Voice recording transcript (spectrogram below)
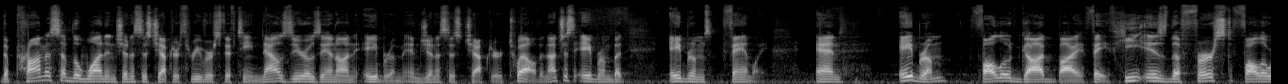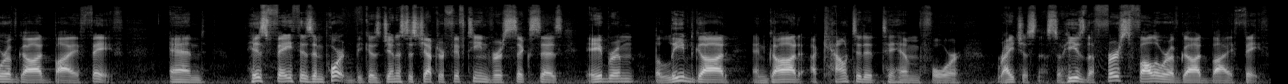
the promise of the one in Genesis chapter 3, verse 15, now zeroes in on Abram in Genesis chapter 12. And not just Abram, but Abram's family. And Abram followed God by faith. He is the first follower of God by faith. And his faith is important because Genesis chapter 15, verse 6 says, Abram believed God, and God accounted it to him for righteousness. So he is the first follower of God by faith.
